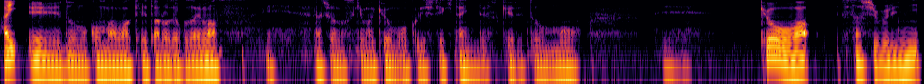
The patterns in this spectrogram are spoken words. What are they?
はい、えー、どうもこんばんは慶太郎でございます、えーラジオの隙間今日もお送りしていきたいんですけれども、えー今日は久しぶりに、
